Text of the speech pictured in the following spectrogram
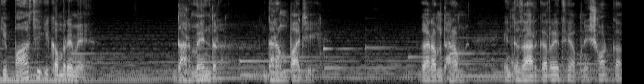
कि पास ही के कमरे में धर्मेंद्र धर्मपाजी गरम धर्म इंतज़ार कर रहे थे अपने शॉट का।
